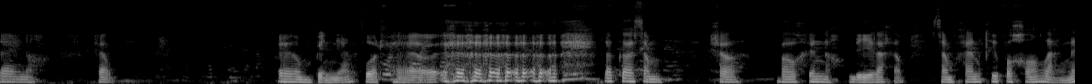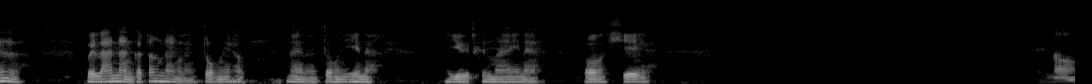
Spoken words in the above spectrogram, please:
ได้เนาะครับ เออมเป็นยังปวดแผลแล้วก็สำครับเบาขึ้นเนาะดีแล้วครับสำคัญคือประคองหลังเนอะเวลานั่งก็ต้องนั่งหลังตรงนะครับนั่งหลังตรงนี้นะยืดขึ้นมาให้นะโอเคลอง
